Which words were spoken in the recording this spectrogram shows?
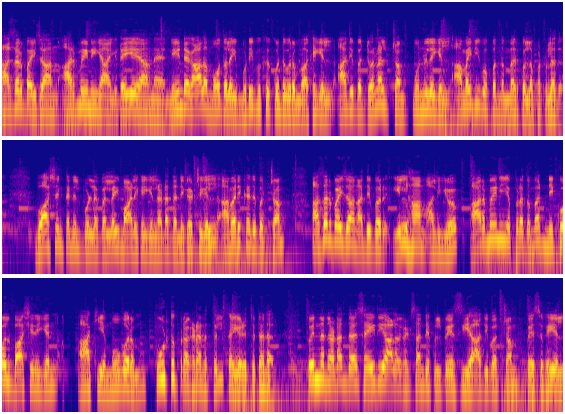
அசர்பைஜான் அர்மேனியா இடையேயான நீண்டகால மோதலை முடிவுக்கு கொண்டுவரும் வகையில் அதிபர் டொனால்டு ட்ரம்ப் முன்னிலையில் அமைதி ஒப்பந்தம் மேற்கொள்ளப்பட்டுள்ளது. வாஷிங்டனில் உள்ள வெள்ளை மாளிகையில் நடந்த நிகழ்ச்சியில் அமெரிக்க அதிபர் ட்ரம்ப் அசர்பைஜான் அதிபர் இல்ஹாம் அலியோவ் அர்மேனிய பிரதமர் நிக்கோல் பாஷினியன் ஆகிய மூவரும் கூட்டு பிரகடனத்தில் கையெழுத்திட்டனர். பின்னர் நடந்த செய்தியாளர்கள் சந்திப்பில் பேசிய அதிபர் ட்ரம்ப் பேசுகையில்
